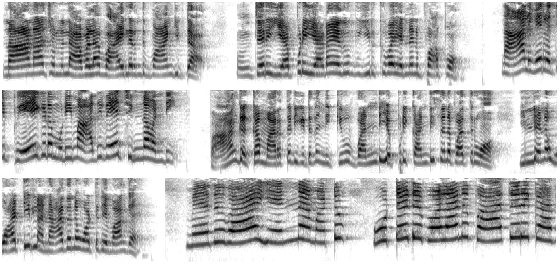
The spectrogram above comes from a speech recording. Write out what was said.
நானா சொல்லல அவளா வாயில இருந்து வாங்கிட்டா சரி எப்படி இடம் எதுவும் இருக்குவா என்னன்னு பார்ப்போம் நாலு பேர் வச்சு பேய்கிட முடியுமா? அதுவே சின்ன வண்டி. வாங்கக்கா மரத்தடி கிட்ட தான் நிற்கவும் வண்டி எப்படி கண்டிஷனை பார்த்துருவோம் இல்லைன்னா ஓட்டிடலாம். நான் தானே ஓட்டுதே வாங்க. மெதுவா என்ன மட்டும் விட்டுட்டு போலான்னு பாத்துருக்காவ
